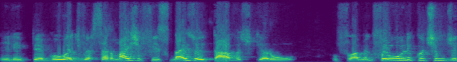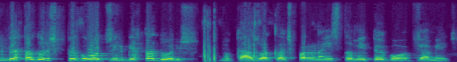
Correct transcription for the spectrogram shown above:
Ele pegou o adversário mais difícil nas oitavas, que era o, o Flamengo foi o único time de Libertadores que pegou outros Libertadores. No caso, o Atlético Paranaense também pegou, obviamente.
